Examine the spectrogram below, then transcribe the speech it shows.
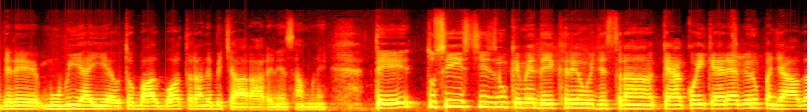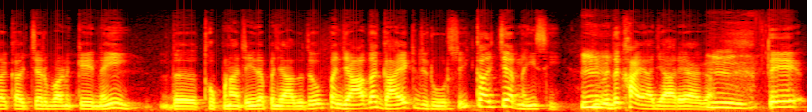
ਜਿਹੜੇ ਮੂਵੀ ਆਈ ਹੈ ਉਹ ਤੋਂ ਬਾਅਦ ਬਹੁਤ ਤਰ੍ਹਾਂ ਦੇ ਵਿਚਾਰ ਆ ਰਹੇ ਨੇ ਸਾਹਮਣੇ। ਤੇ ਤੁਸੀਂ ਇਸ ਚੀਜ਼ ਨੂੰ ਕਿਵੇਂ ਦੇਖ ਰਹੇ ਹੋ ਜਿਸ ਤਰ੍ਹਾਂ ਕਿਆ ਕੋਈ ਕਹਿ ਰਿਹਾ ਵੀ ਉਹਨੂੰ ਪੰਜਾਬ ਦਾ ਕਲਚਰ ਬਣ ਕੇ ਨਹੀਂ ਥੋਪਣਾ ਚਾਹੀਦਾ ਪੰਜਾਬ ਦੇ ਉੱਤੇ। ਉਹ ਪੰਜਾਬ ਦਾ ਗਾਇਕ ਜ਼ਰੂਰ ਸੀ ਕਲਚਰ ਨਹੀਂ ਸੀ ਜਿਵੇਂ ਦਿਖਾਇਆ ਜਾ ਰਿਹਾ ਹੈਗਾ। ਤੇ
